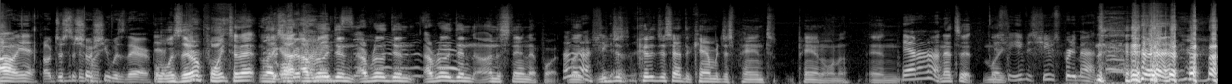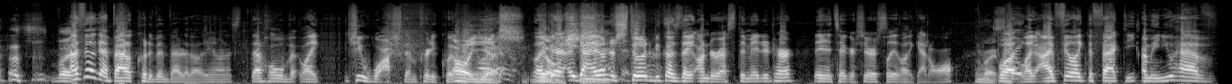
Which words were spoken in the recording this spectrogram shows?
Oh yeah, oh, just to show she was there. Yeah. Was there a point to that? Like, I, I really didn't. I really didn't. I really didn't understand that part. I don't know, Like, she you just could have just had the camera just pan t- pan on her, and yeah, I don't know. and that's it. Like, she, he was, she was pretty mad. but I feel like that battle could have been better though. To be honest, that whole like she washed them pretty quickly. oh Like- yes, Like Yo, I, she- I understood because they underestimated her. They didn't take her seriously like at all. right. But Like- like I feel like the fact that, I mean you have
